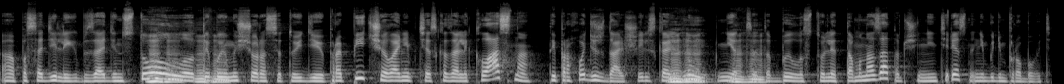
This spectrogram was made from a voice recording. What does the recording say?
а, посадили их за один стол, uh-huh, ты uh-huh. бы им еще раз эту идею пропичил, они бы тебе сказали «классно», ты проходишь дальше. Или сказали uh-huh, «ну, нет, uh-huh. это было сто лет тому назад, вообще неинтересно, не будем пробовать».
